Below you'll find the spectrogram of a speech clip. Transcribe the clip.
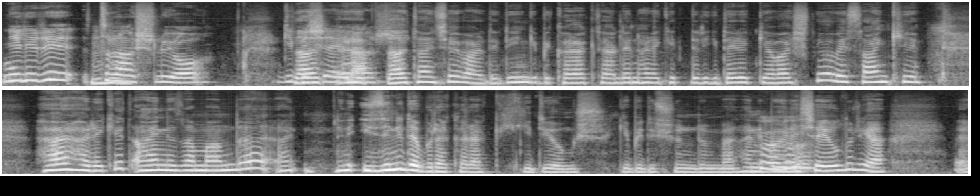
neleri tıraşlıyor? Gibi Zaten- şeyler. evet, zaten şey var dediğin gibi karakterlerin hareketleri giderek yavaşlıyor ve sanki her hareket aynı zamanda hani izini de bırakarak gidiyormuş gibi düşündüm ben. Hani böyle şey olur ya e,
